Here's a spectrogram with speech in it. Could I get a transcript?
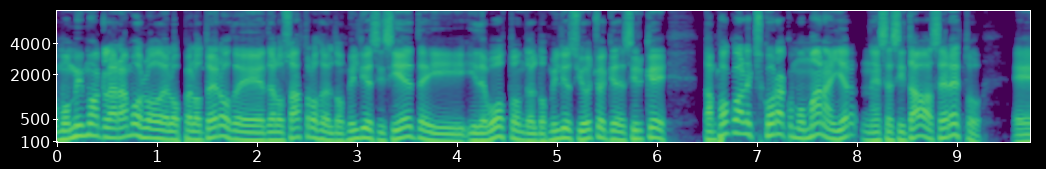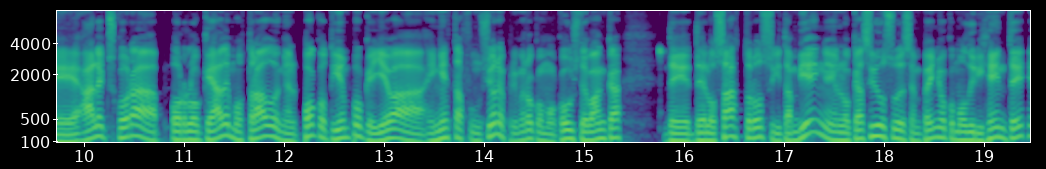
Como mismo aclaramos lo de los peloteros de, los Astros del 2017 y, de Boston del 2018, hay que decir que tampoco Alex Cora como manager necesitaba hacer esto. Eh, Alex Cora, por lo que ha demostrado en el poco tiempo que lleva en estas funciones, primero como coach de banca de, los Astros y también en lo que ha sido su desempeño como dirigente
